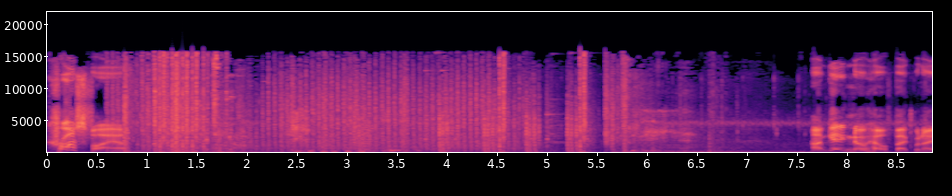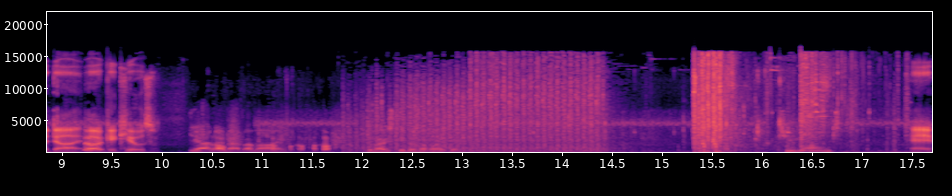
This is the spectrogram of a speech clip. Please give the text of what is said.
Crossfire? I'm getting no health back when I die. Oh, I get kills. Yeah, no, off. never mind. Fuck off, fuck off. The most it's not working. Do you mind? Hey,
